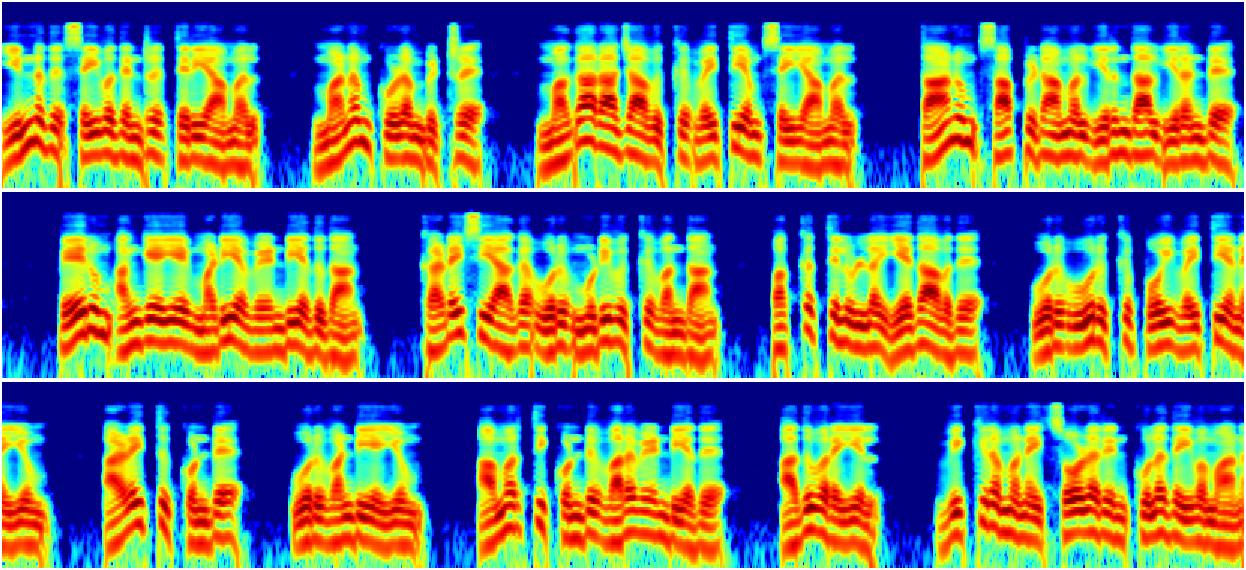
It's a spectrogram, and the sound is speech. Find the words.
இன்னது செய்வதென்று தெரியாமல் மனம் குழம்பிற்று. மகாராஜாவுக்கு வைத்தியம் செய்யாமல் தானும் சாப்பிடாமல் இருந்தால் இரண்டு பேரும் அங்கேயே மடிய வேண்டியதுதான். கடைசியாக ஒரு முடிவுக்கு வந்தான். பக்கத்திலுள்ள ஏதாவது ஒரு ஊருக்கு போய் வைத்தியனையும் அழைத்து கொண்டு ஒரு வண்டியையும் அமர்த்தி கொண்டு வரவேண்டியது அதுவரையில் விக்கிரமனை சோழரின் குலதெய்வமான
